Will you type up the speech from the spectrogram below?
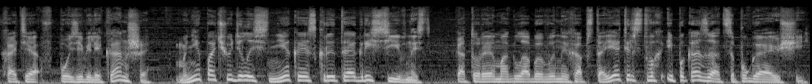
хотя в позе великанши мне почудилась некая скрытая агрессивность, которая могла бы в иных обстоятельствах и показаться пугающей.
